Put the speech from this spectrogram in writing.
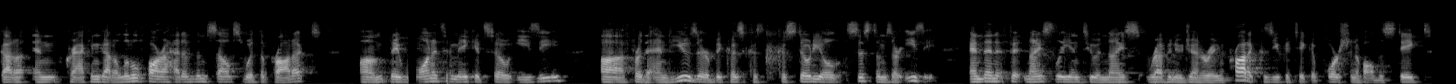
got a, and Kraken got a little far ahead of themselves with the product. Um, they wanted to make it so easy uh, for the end user because custodial systems are easy. And then it fit nicely into a nice revenue generating product because you could take a portion of all the staked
